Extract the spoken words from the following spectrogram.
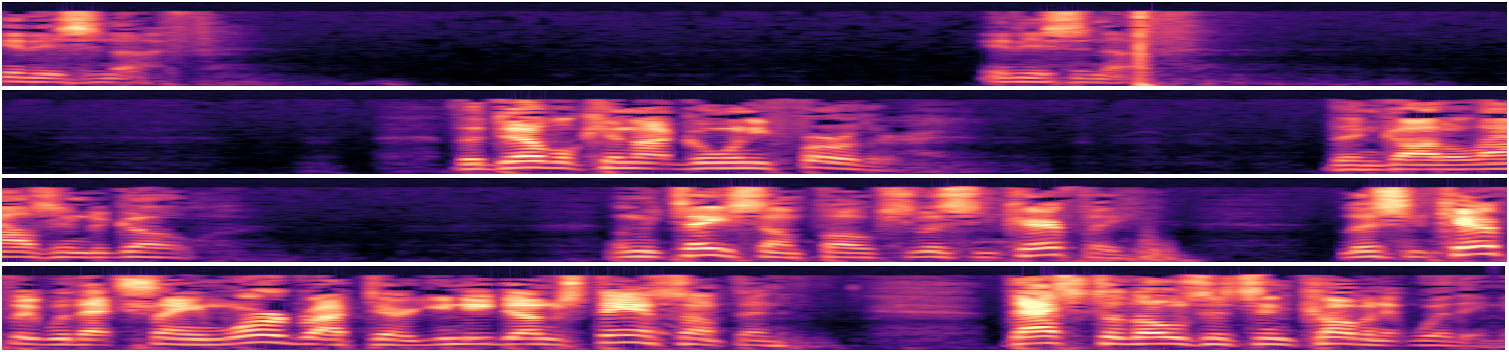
it is enough. It is enough. The devil cannot go any further than God allows him to go. Let me tell you something, folks. Listen carefully. Listen carefully with that same word right there. You need to understand something. That's to those that's in covenant with him.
